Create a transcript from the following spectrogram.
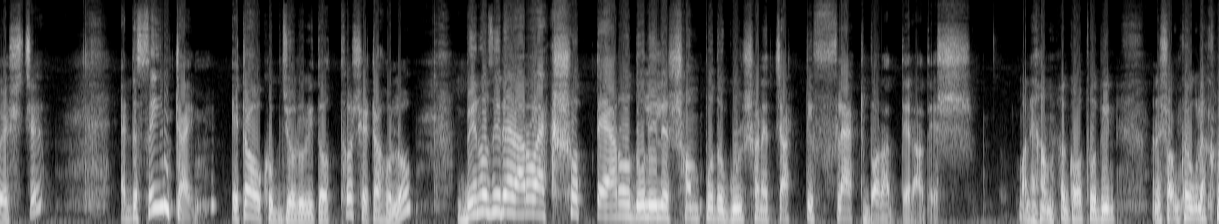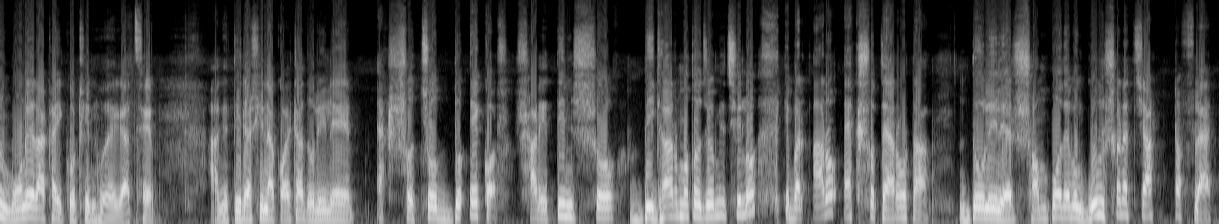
এসছে। অ্যাট দ্য সেম টাইম এটাও খুব জরুরি তথ্য, সেটা হলো, বেনজিরের আরও একশো তেরো দলিলের সম্পদ ও গুলশানের চারটি ফ্ল্যাট বরাদ্দের আদেশ। মানে আমরা গতদিন মানে সংখ্যাগুলো এখন মনে রাখাই কঠিন হয়ে গেছে। আগে তিরাশি না কয়টা দলিলে একশো চোদ্দ একর, সাড়ে তিনশো বিঘার মতো জমি ছিল। এবার আরও একশো তেরোটা দলিলের সম্পদ এবং গুলশানের চারটা ফ্ল্যাট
